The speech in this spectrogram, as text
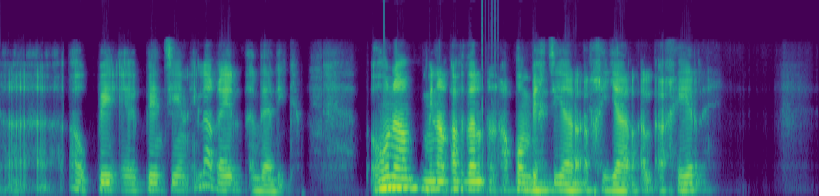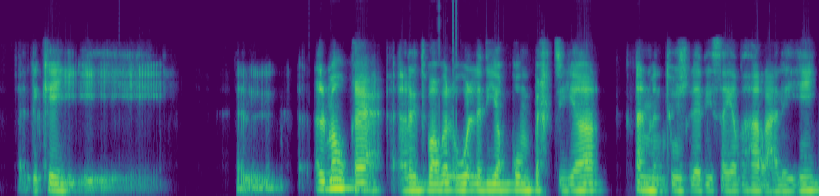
آه، أو بينتين إلى غير ذلك. هنا من الأفضل أن أقوم باختيار الخيار الأخير لكي الموقع ريدبابل هو الذي يقوم باختيار المنتوج الذي سيظهر عليه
